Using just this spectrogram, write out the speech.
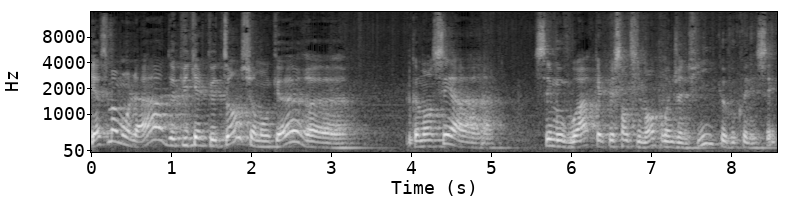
Et à ce moment-là, depuis quelque temps, sur mon cœur, euh, commençait à s'émouvoir quelques sentiments pour une jeune fille que vous connaissez.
